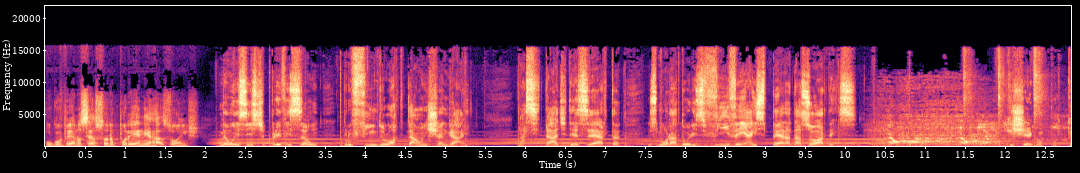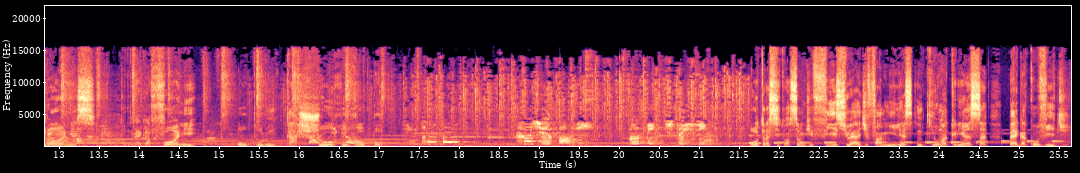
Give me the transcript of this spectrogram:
O governo censura por N razões. Não existe previsão para o fim do lockdown em Xangai. Na cidade deserta, os moradores vivem à espera das ordens. Que chegam por drones, por megafone ou por um cachorro robô. Outra situação difícil é a de famílias em que uma criança pega Covid.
